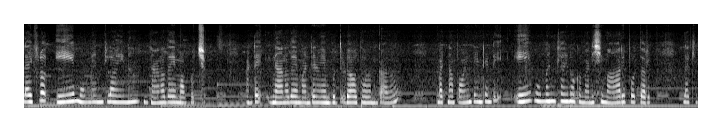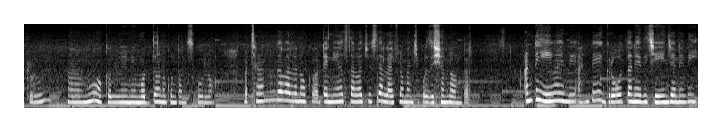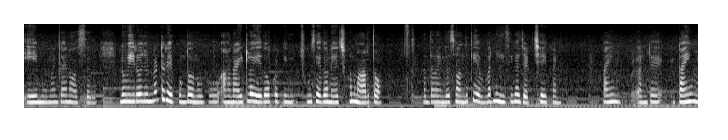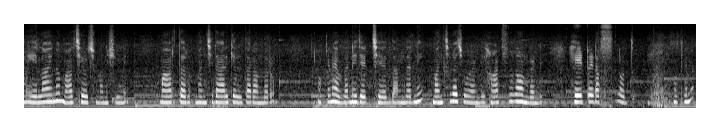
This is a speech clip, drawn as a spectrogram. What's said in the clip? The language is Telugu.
లైఫ్లో ఏ మూమెంట్లో అయినా జ్ఞానోదయం అవ్వచ్చు. అంటే జ్ఞానోదయం అంటే నేను బుద్ధుడు అవుతావని కాదు. బట్ నా పాయింట్ ఏంటంటే ఏ మూమెంట్లో అయినా ఒక మనిషి మారిపోతారు. లైక్ ఇప్పుడు మనము ఒకరిని మొద్దు అనుకుంటాం స్కూల్లో. బట్ సడన్గా వాళ్ళని ఒక టెన్ ఇయర్స్ తర్వాత చూస్తే ఆ లైఫ్లో మంచి పొజిషన్లో ఉంటారు. అంటే ఏమైంది? గ్రోత్ అనేది చేంజ్ అనేది ఏ మూమెంట్లో అయినా వస్తుంది. నువ్వు ఈరోజు ఉన్నట్టు రేపు ఉండవు. నువ్వు ఆ నైట్లో ఏదో ఒకటి చూసి ఏదో నేర్చుకొని మారుతావు. అర్థమైందో? సో అందుకే ఎవరిని ఈజీగా జడ్జ్ చేయకండి. టైం అంటే టైం ఎలా అయినా మార్చేయవచ్చు మనుషుల్ని. మారుతారు. మంచి దారికి వెళ్తారు అందరూ. ఓకేనా? ఎవరిని జడ్జ్ చేయొద్దు. అందరినీ మంచిగా చూడండి. హార్ట్ఫుల్గా ఉండండి. హేట్రెడ్ అస్సలు వద్దు. ఓకేనా?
